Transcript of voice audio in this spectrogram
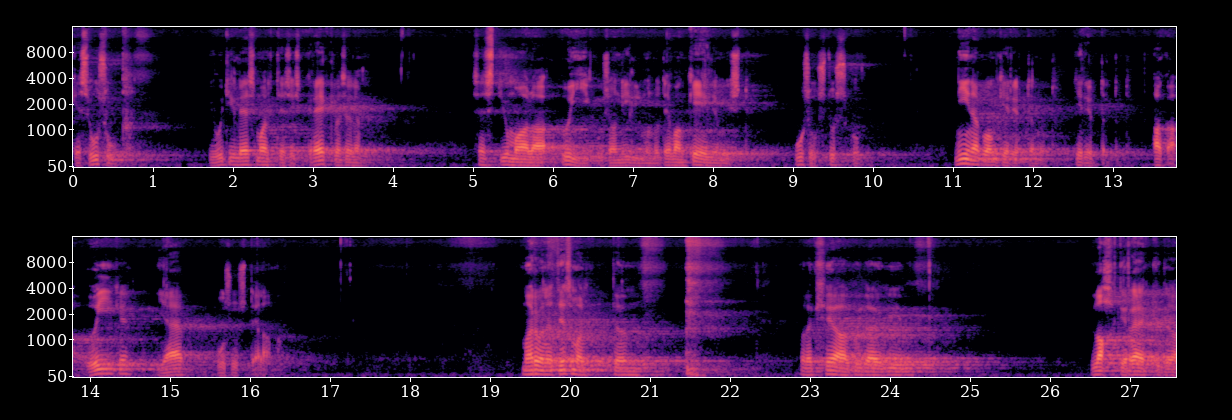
kes usub, juudile esmalt ja siis kreeklasele, sest Jumala õigus on ilmunud evangeeliumist usust usku. Nii nagu on kirjutanud, kirjutatud, aga õige jääb usust elama. ma arvan, et esmalt ähm, oleks hea kuidagi lahti rääkida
